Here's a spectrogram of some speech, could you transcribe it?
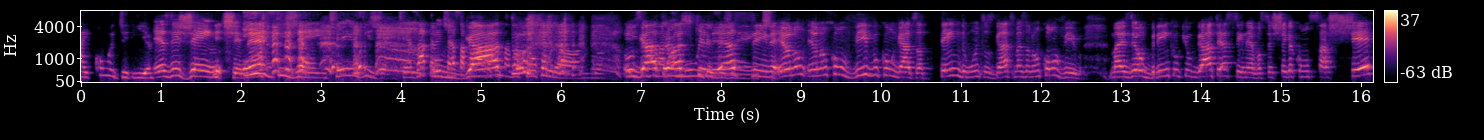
ai, como eu diria? Exigente, né? Exigente, exigente. Exatamente o essa gato... palavra que eu procurando. o gato, eu acho que ele exigente. é assim, né? Eu não, eu não convivo com gatos, atendo muitos gatos, mas eu não convivo. Mas eu brinco que o gato é assim, né? Você chega com um sachê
